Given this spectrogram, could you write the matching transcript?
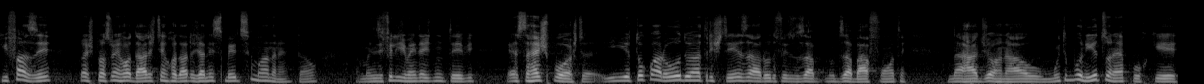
Que fazer para as próximas rodadas? Tem rodada já nesse meio de semana, né? Então, mas infelizmente a gente não teve essa resposta. E eu tô com o Haroldo, é uma tristeza. O Haroldo fez um desa- desabafo ontem na Rádio Jornal muito bonito, né? Porque,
